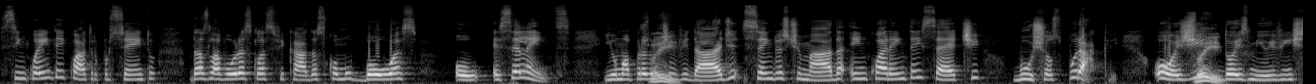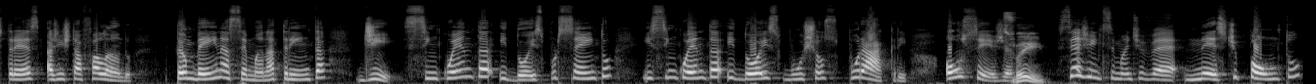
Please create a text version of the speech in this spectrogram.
54% das lavouras classificadas como boas ou excelentes. E uma produtividade sendo estimada em 47 bushels por acre. Hoje, 2023, a gente está falando também na semana 30 de 52% e 52 bushels por acre. Ou seja, se a gente se mantiver neste ponto,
